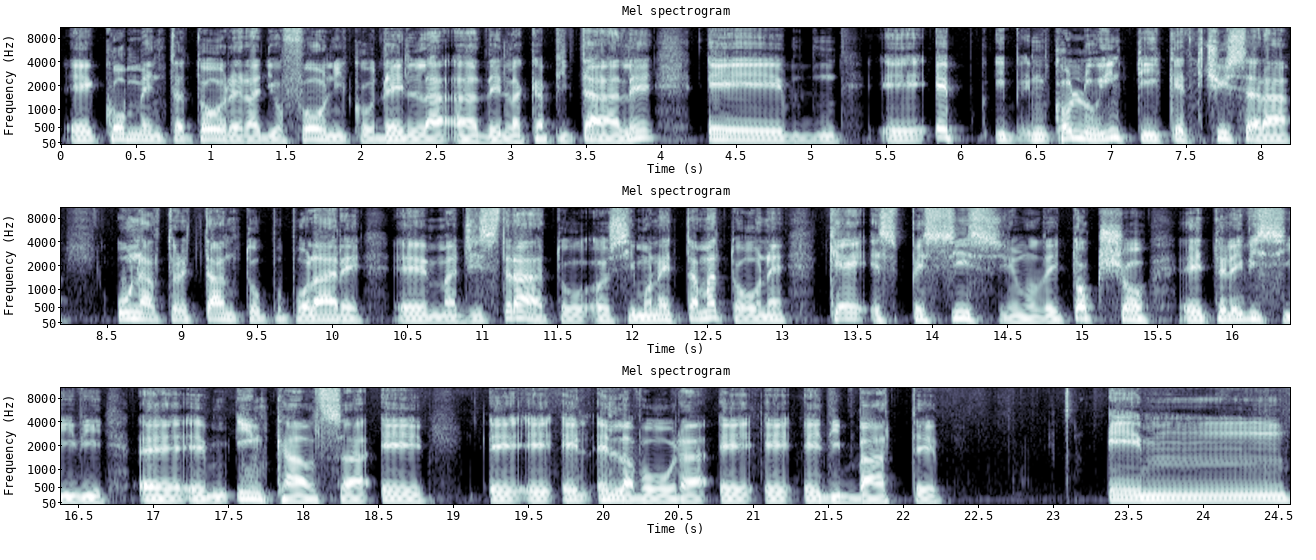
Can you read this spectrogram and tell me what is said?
eh, commentatore radiofonico della, uh, della capitale e, e, e, con lui in ticket ci sarà un altrettanto popolare eh, magistrato, eh, Simonetta Matone, che spessissimo dei talk show eh, televisivi eh, ehm, incalza e, e, e, lavora e, dibatte. E, ehm,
